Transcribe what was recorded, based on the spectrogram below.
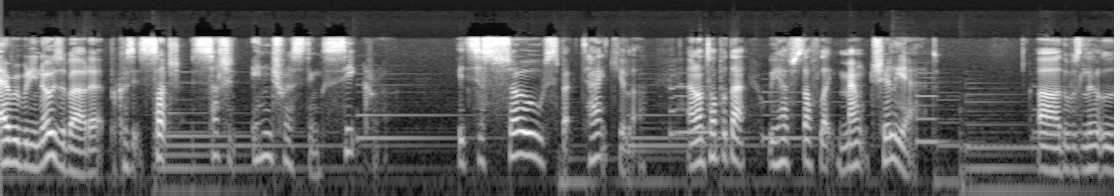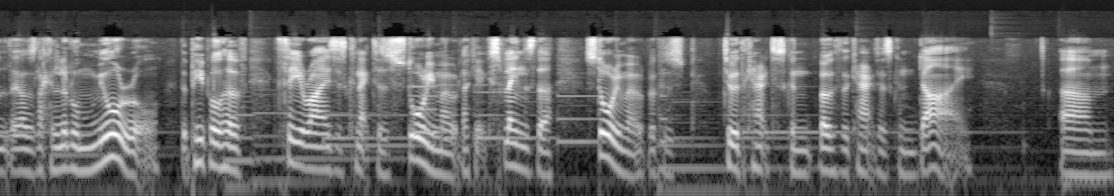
everybody knows about it because it's such such an interesting secret it's just so spectacular and on top of that we have stuff like Mount Chiliad uh, there was little, there was like a little mural that people have theorized is connected to story mode. Like it explains the story mode because two of the characters can, both of the characters can die. Um,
